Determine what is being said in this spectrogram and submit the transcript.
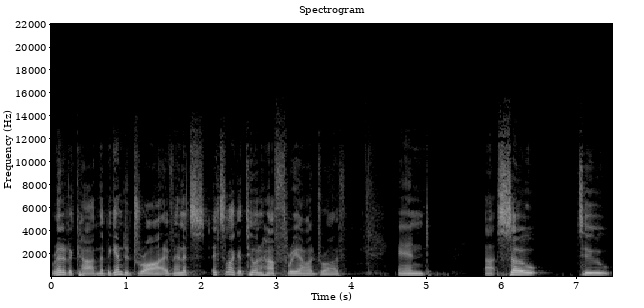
rented a car, and they began to drive. And it's it's like a two and a half three hour drive, and uh, so to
